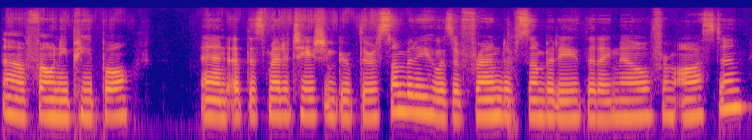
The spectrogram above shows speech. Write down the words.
uh, phony people. And at this meditation group, there was somebody who was a friend of somebody that I know from Austin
